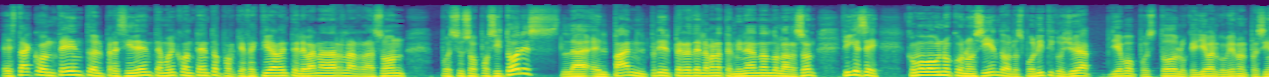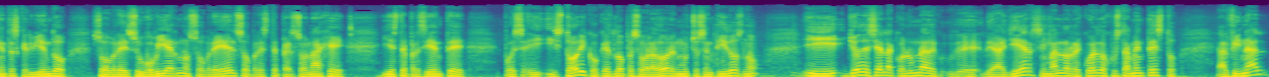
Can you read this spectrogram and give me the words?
Está contento el presidente, muy contento porque efectivamente le van a dar la razón, pues sus opositores, la, el PAN, el PRI, el PRD le van a terminar dando la razón. Fíjese cómo va uno conociendo a los políticos. Yo ya llevo pues todo lo que lleva el gobierno del presidente escribiendo sobre su gobierno, sobre él, sobre este personaje y este presidente pues histórico que es López Obrador en muchos sentidos, ¿no? Y yo decía en la columna de, de, de ayer, si mal no recuerdo, justamente esto. Al final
